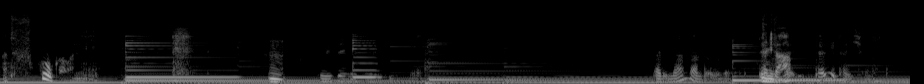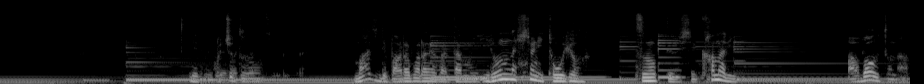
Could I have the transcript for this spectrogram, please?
あと、福岡はね、うん。あれ何なんだろうね。何が？誰誰対象いや、でもこれちょっとマジでバラバラだから多分いろんな人に投票募ってるし、かなりアバウトな、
